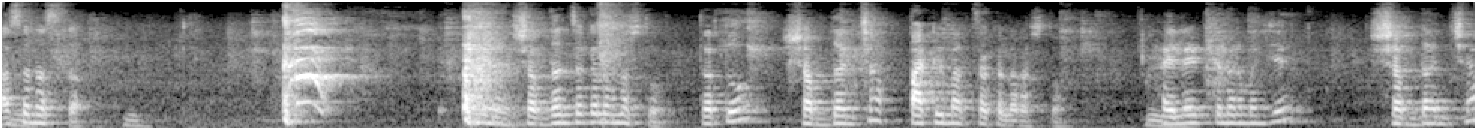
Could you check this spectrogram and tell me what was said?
असं नसतं. शब्दांचा कलर नसतो. तर तो शब्दांच्या पाठीमागचा कलर असतो. हायलाईट कलर म्हणजे शब्दांच्या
